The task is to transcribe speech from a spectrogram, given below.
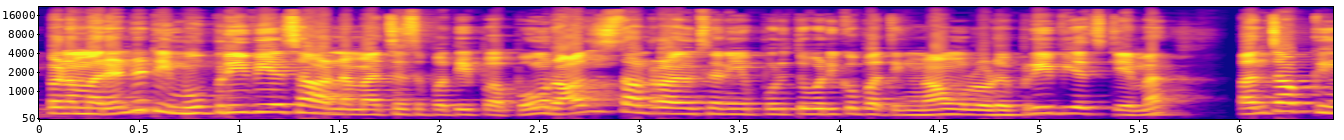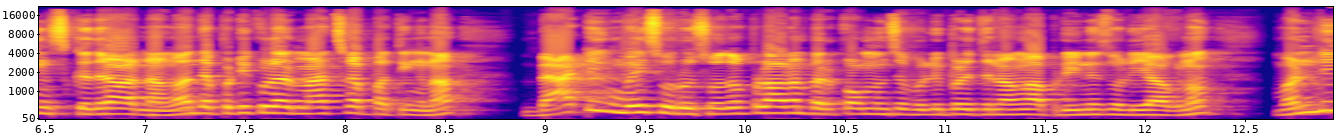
இப்போ நம்ம ரெண்டு டீமும் ப்ரீவியஸாக ஆடின மேட்சஸை பற்றி பார்ப்போம். ராஜஸ்தான் ராயல்ஸ் அணியை பொறுத்த வரைக்கும் பார்த்தீங்கன்னா உங்களோட ப்ரீவியஸ் கேமை பஞ்சாப் கிங்ஸ்க்கு எதிராக ஆடினாங்க. அந்த பர்டிகுலர் மேட்ச்சில் பார்த்தீங்கன்னா பேட்டிங் வைஸ் ஒரு சொதப்பலான பெர்ஃபார்மன்ஸை வெளிப்படுத்தினாங்க அப்படின்னு சொல்லி ஆகணும். ஒன்லி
